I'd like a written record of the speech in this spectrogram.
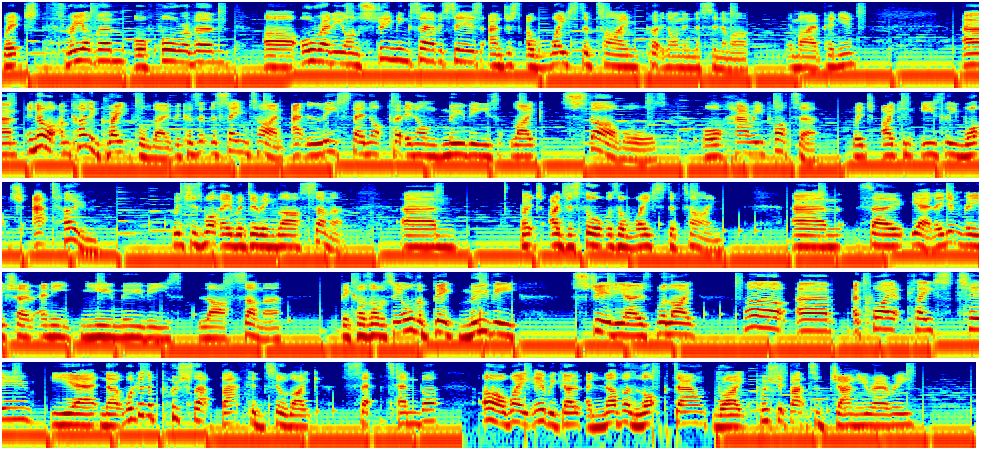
which three of them or four of them are already on streaming services and just a waste of time putting on in the cinema, in my opinion. Um, you know what? I'm kind of grateful though because at the same time, at least they're not putting on movies like Star Wars or Harry Potter, which I can easily watch at home, which is what they were doing last summer, um, which I just thought was a waste of time. Um, so yeah, they didn't really show any new movies last summer because obviously all the big movie studios were like, Oh, um, A Quiet Place 2? Yeah, no, we're to push that back until like September. Oh, wait, here we go. Another lockdown. Right, push it back to January.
